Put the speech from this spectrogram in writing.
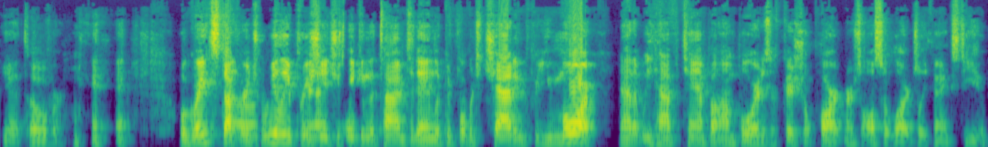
Yeah, it's over. well, great stuff, Rich. Really appreciate you taking the time today and looking forward to chatting for you more now that we have Tampa on board as official partners. Also, largely thanks to you.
